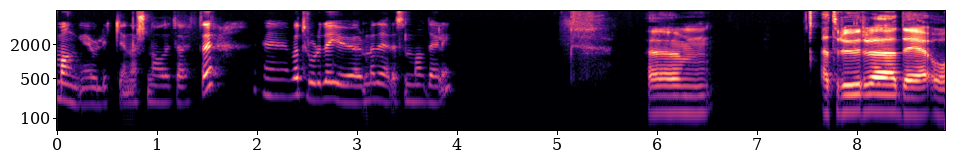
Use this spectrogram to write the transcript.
mange ulike nasjonaliteter. Eh, hva tror du det gjør med dere som avdeling? Um, jeg tror eh, det å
